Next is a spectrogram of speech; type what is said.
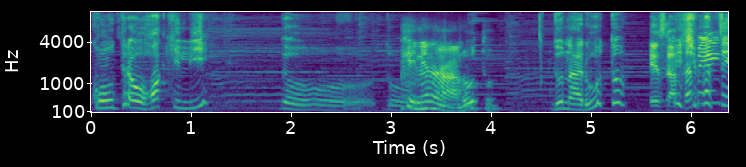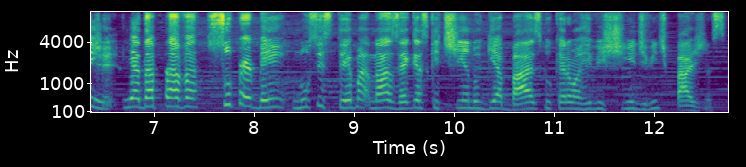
contra o Rock Lee do. do, Que nem no Naruto? do Naruto. E Exatamente. tipo assim, e adaptava super bem no sistema, nas regras que tinha no guia básico, que era uma revistinha de 20 páginas.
